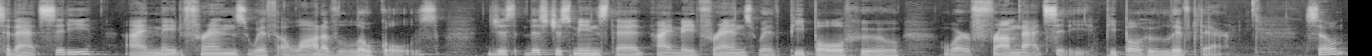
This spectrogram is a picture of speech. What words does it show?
to that city, I made friends with a lot of locals. Just this just means that I made friends with people who were from that city, people who lived there. So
